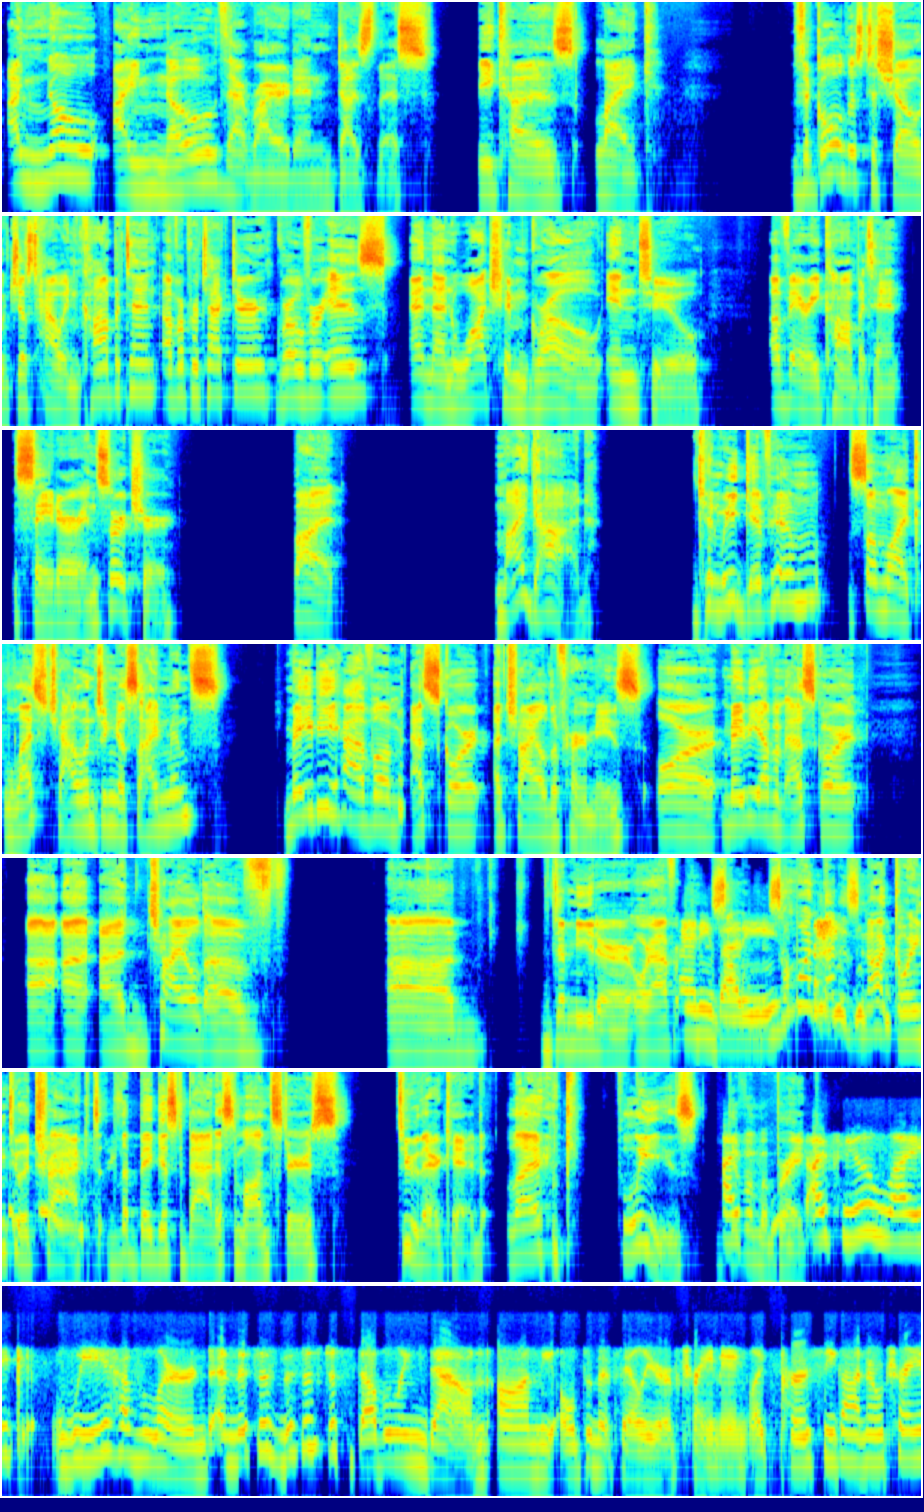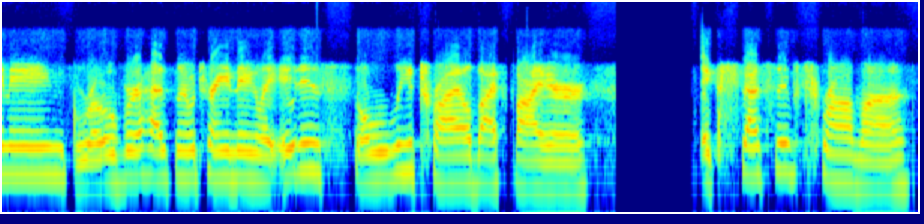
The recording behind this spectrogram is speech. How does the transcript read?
I know I know that Riordan does this because like the goal is to show just how incompetent of a protector Grover is and then watch him grow into a very competent satyr and searcher. But my god, can we give him some like less challenging assignments? Maybe have him escort a child of Hermes, or maybe have him escort uh, a a child of uh Demeter or Af- Anybody. some- someone that is not going to attract the biggest baddest monsters to their kid. Like, please I give him a break. I feel like we have learned, and this is this is just doubling down on the ultimate failure of training. Like Percy got no training, Grover has no training. Like it is solely trial by fire, excessive trauma.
